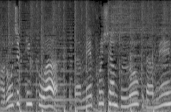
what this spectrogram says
어, 로즈 핑크와 그다음에 프루시안 블루, 그다음에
